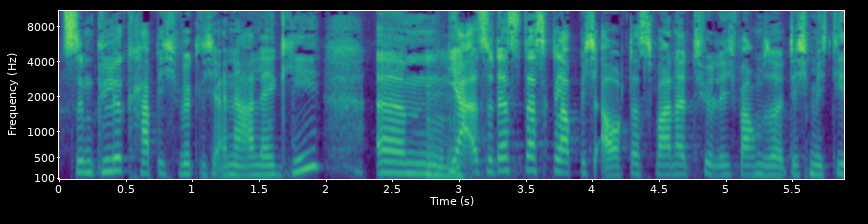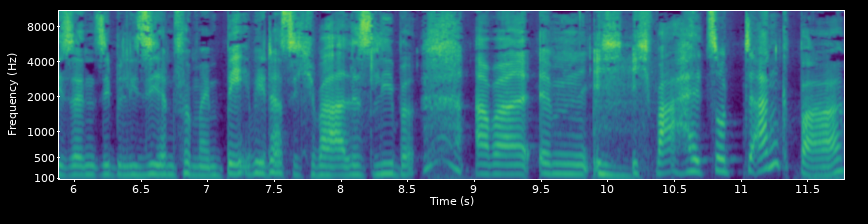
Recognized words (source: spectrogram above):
zum Glück habe ich wirklich eine Allergie. Ähm, Mhm. Ja, also das, das glaube ich auch. Das war natürlich, warum sollte ich mich desensibilisieren für mein Baby, das ich über alles liebe. Aber ähm, ich, ich war halt so dankbar,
